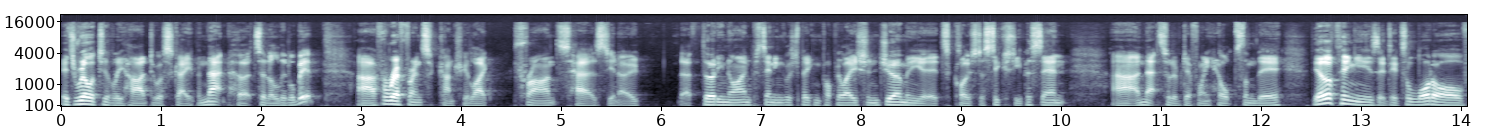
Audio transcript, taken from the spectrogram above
it's relatively hard to escape, and that hurts it a little bit. Uh, for reference, a country like France has, you know, a 39% English speaking population. Germany, it's close to 60%. Uh, and that sort of definitely helps them there. The other thing is, it, it's a lot of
